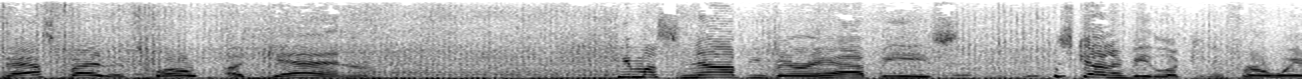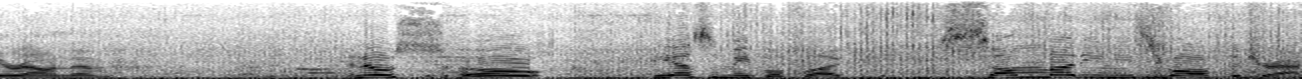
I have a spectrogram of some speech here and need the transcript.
Passed by the 12 again. He must not be very happy. He's, he's gonna be looking for a way around him. I know, oh, he has the meatball flag. Somebody needs to go off the track.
